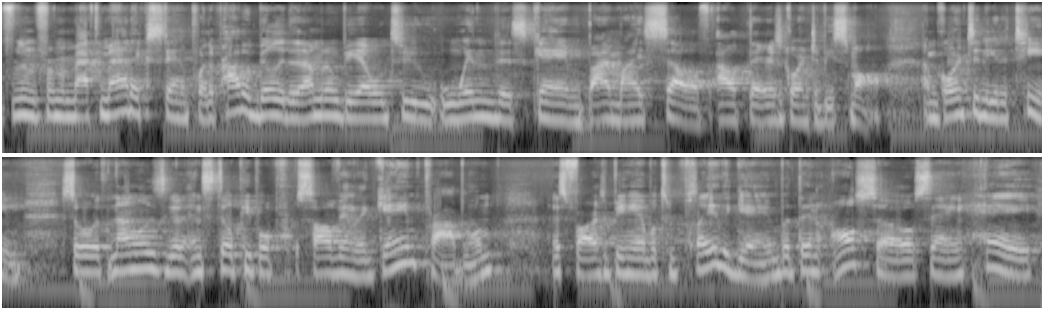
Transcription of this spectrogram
from a mathematics standpoint, the probability that I'm going to be able to win this game by myself out there is going to be small. I'm going to need a team. So it not only is going to instill people solving the game problem as far as being able to play the game, but then also saying, hey.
